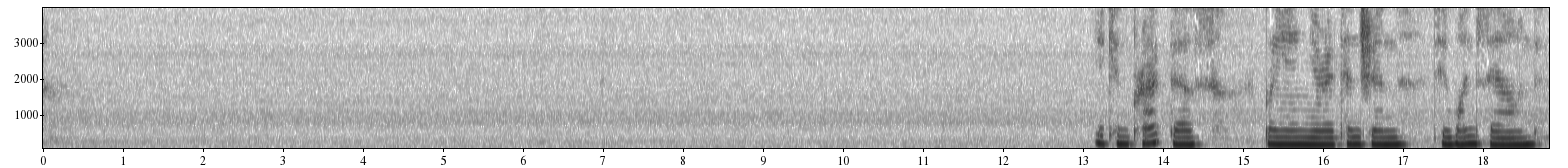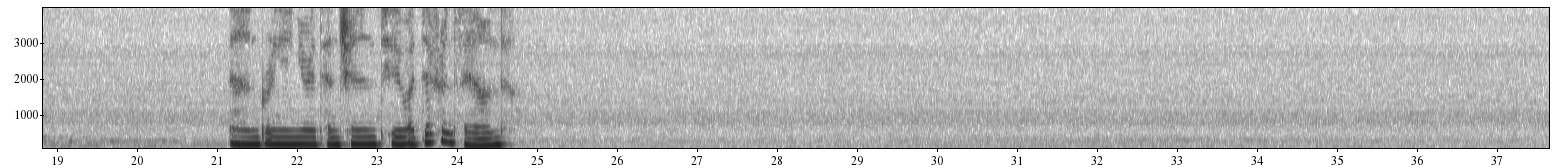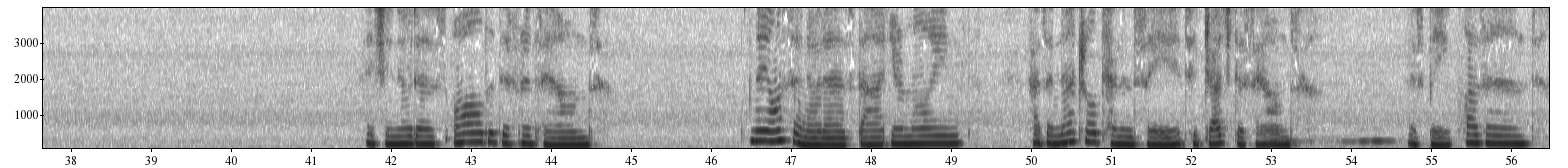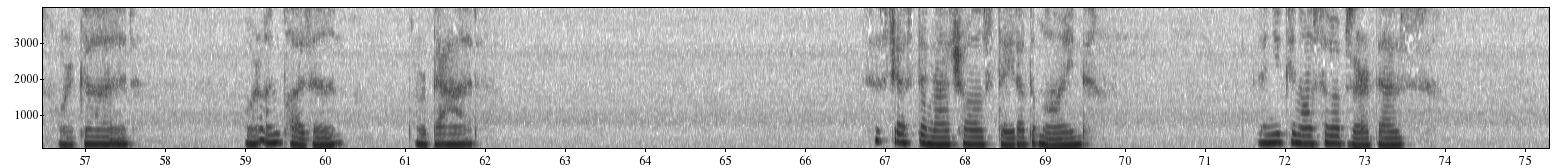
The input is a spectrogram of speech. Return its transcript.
You can practice bringing your attention to one sound, then bringing your attention to a different sound. As you notice all the different sounds. You may also notice that your mind has a natural tendency to judge the sounds as being pleasant or good or unpleasant or bad. This is just the natural state of the mind. And you can also observe this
